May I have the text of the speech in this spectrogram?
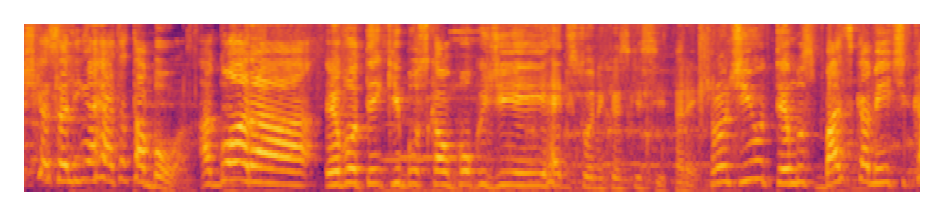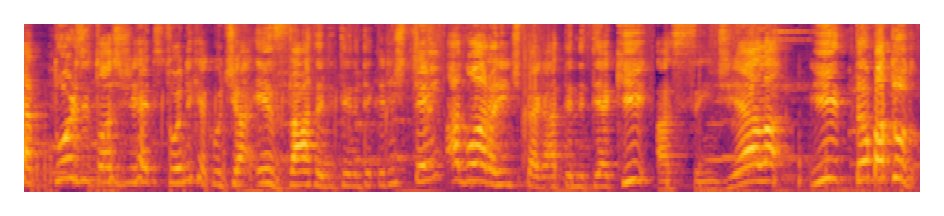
Acho que essa linha reta tá boa. Agora eu vou ter que buscar um pouco de redstone que eu esqueci. Pera aí. Prontinho, temos basicamente 14 tochas de redstone, que é a quantia exata de TNT que a gente tem. Agora a gente pega a TNT aqui, acende ela e tampa tudo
